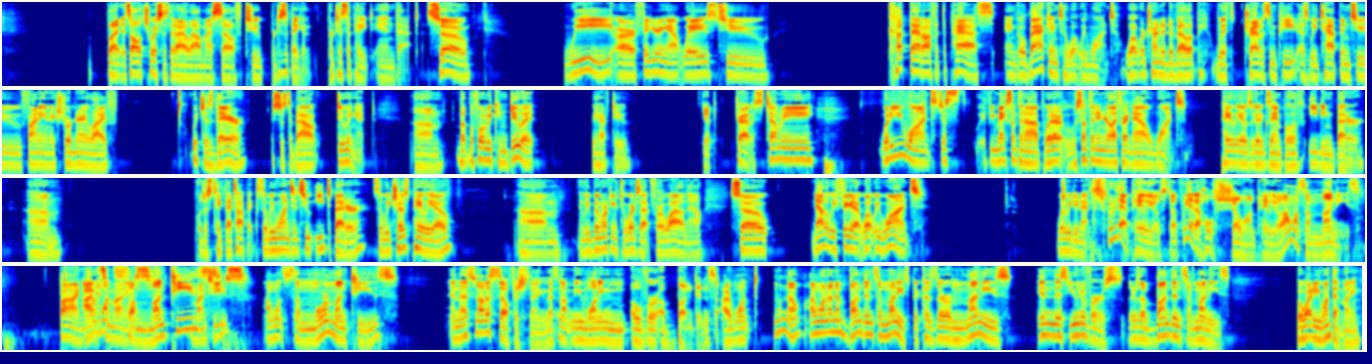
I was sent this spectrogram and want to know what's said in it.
but it's all choices that I allow myself to participate in, participate in that. So we are figuring out ways to cut that off at the pass and go back into what we want, what we're trying to develop with Travis and Pete as we tap into finding an extraordinary life, which is there. It's just about doing it. Um, but before we can do it, we have to. Yep. Travis, tell me what do you want? Just if you make something up, whatever something in your life right now, want. Paleo is a good example of eating better. Um, we'll just take that topic. So we wanted to eat better, so we chose paleo, um, and we've been working towards that for a while now. So now that we figured out what we want, what do we do next? Screw that paleo stuff. We had a whole show on paleo. I want some monies. Fine, you I want want some monies. some munties. Munties? I want some more munties. And that's not a selfish thing. That's not me wanting overabundance. I want, well, no, I want an abundance of monies because there are monies in this universe. There's an abundance of monies But why do you want that money?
